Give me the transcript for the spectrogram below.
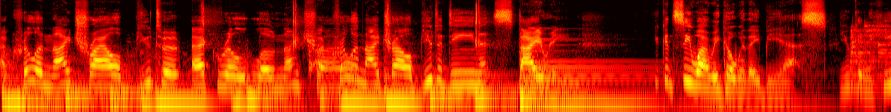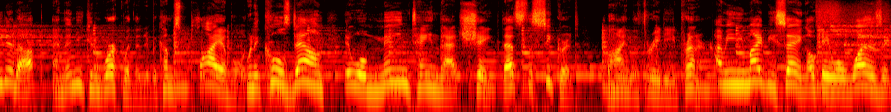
acrylonitrile buta acrylonitrile acrylonitrile butadiene styrene You can see why we go with ABS. You can heat it up and then you can work with it. It becomes pliable. When it cools down, it will maintain that shape. That's the secret behind the 3D printer. I mean, you might be saying, okay, well, what is it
